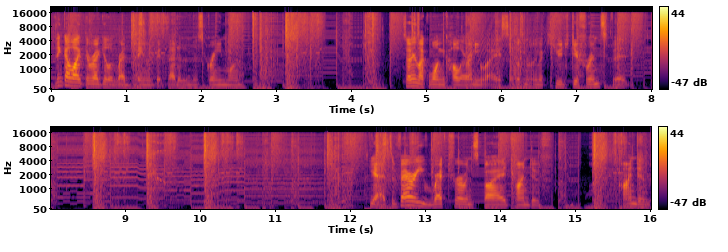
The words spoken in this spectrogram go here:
I think I like the regular red theme a bit better than this green one. It's only like one color anyway, so it doesn't really make a huge difference, but yeah, it's a very retro-inspired kind of, kind of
